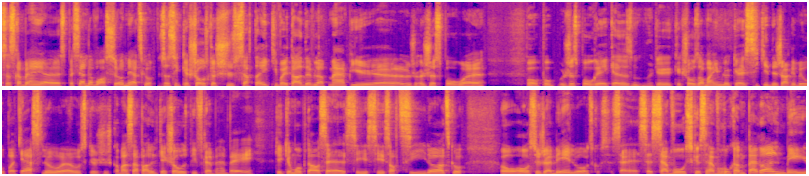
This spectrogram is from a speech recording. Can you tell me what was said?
ça serait bien spécial de voir ça, mais en tout cas, ça c'est quelque chose que je suis certain qui va être en développement, puis juste pour juste pour rire quelque chose de même, là, que, ce qui est déjà arrivé au podcast, là, euh, où que je commence à parler de quelque chose, puis finalement, ben, quelques mois plus tard, c'est sorti. Là, en tout cas, on, ne sait jamais. Là, en tout cas, ça, vaut ce que ça vaut comme parole, mais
